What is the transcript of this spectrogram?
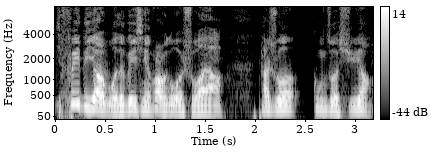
非得要我的微信号跟我说呀？他说工作需要。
